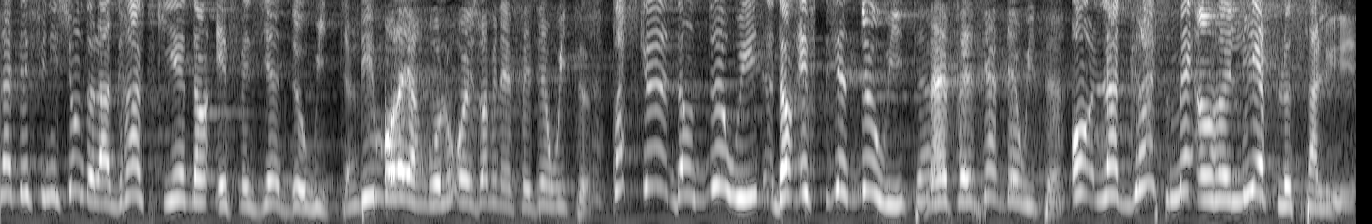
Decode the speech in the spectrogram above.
la, définition de la grâce qui est dans Éphésiens 2.8. ndimbola ya ngolu oyo ezwami na efésien 8 Parce que dans 2.8, dans Éphésiens 2.8, na efésien 2 8 on- la grâce met en relief le salut.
